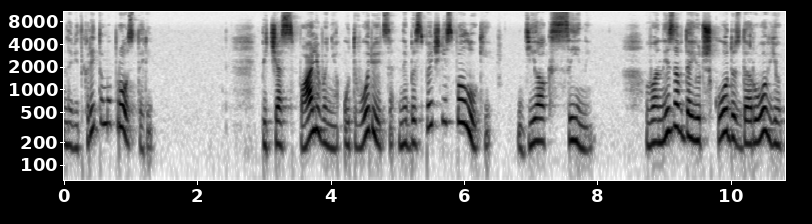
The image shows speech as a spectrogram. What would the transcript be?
на відкритому просторі? Під час спалювання утворюються небезпечні сполуки діоксини. Вони завдають шкоду здоров'ю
